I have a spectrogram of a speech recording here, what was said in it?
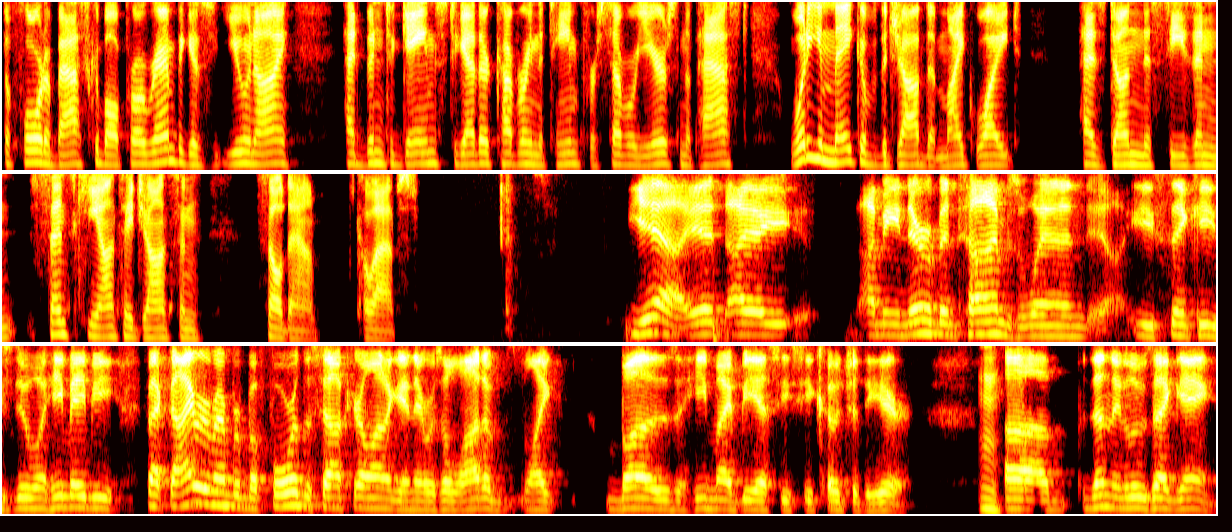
the Florida basketball program because you and I had been to games together covering the team for several years in the past. What do you make of the job that Mike White has done this season since Keyontae Johnson fell down, collapsed? Yeah, it. I. I mean, there have been times when you think he's doing. He may be. In fact, I remember before the South Carolina game, there was a lot of like buzz. He might be SEC Coach of the Year. Mm. Uh, but then they lose that game,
